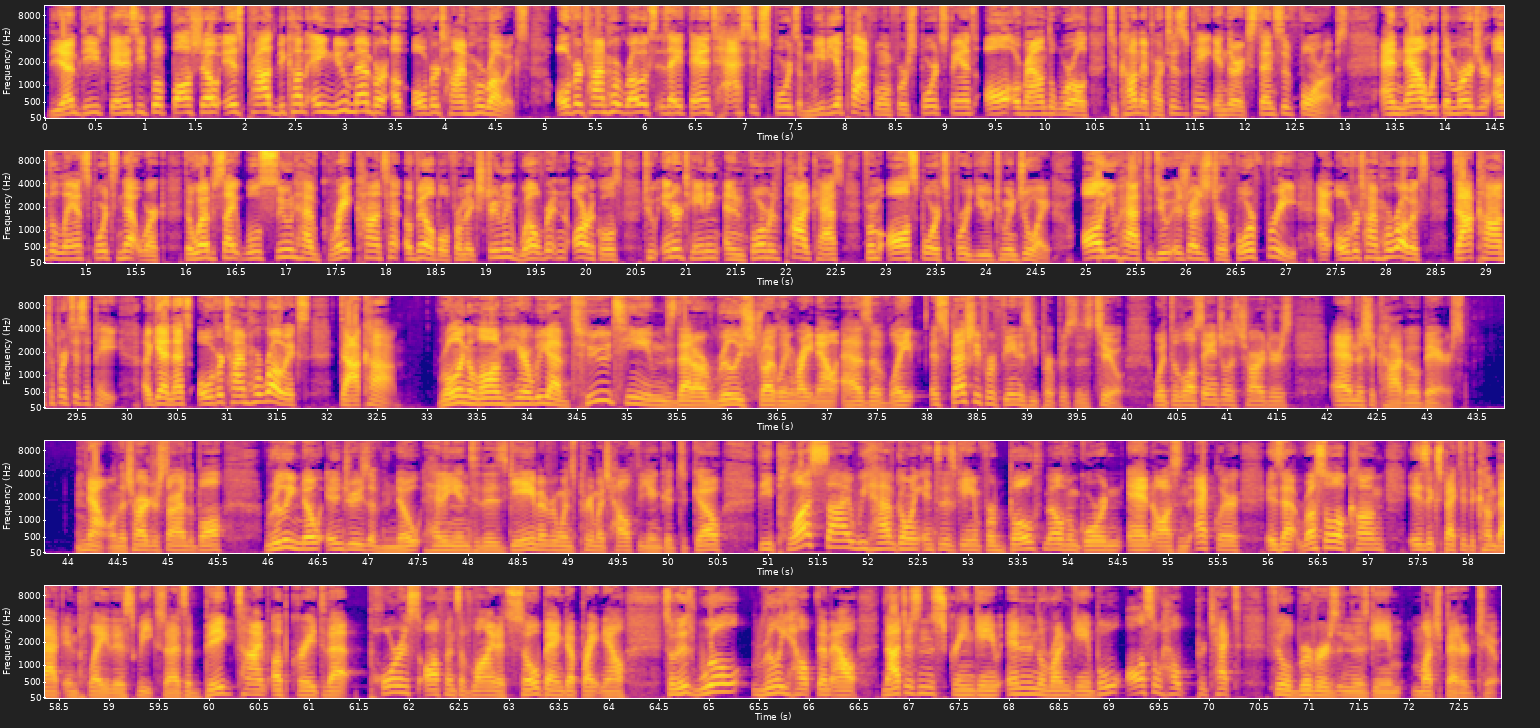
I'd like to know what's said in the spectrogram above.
The MD's Fantasy Football Show is proud to become a new member of Overtime Heroics. Overtime Heroics is a fantastic sports media platform for sports fans all around the world to come and participate in their extensive forums. And now with the merger of the Land Sports Network, the website will soon have great content available from extremely well-written articles to entertaining and informative podcasts from all sports for you to enjoy. All you have to do is register for free at overtimeheroics.com to participate. Again, that's overtimeheroics.com. Rolling along here, we have two teams that are really struggling right now as of late, especially for fantasy purposes too, with the Los Angeles Chargers and the Chicago Bears. Now, on the Chargers side of the ball, really no injuries of note heading into this game. Everyone's pretty much healthy and good to go. The plus side we have going into this game for both Melvin Gordon and Austin Ekeler is that Russell Okung is expected to come back and play this week. So that's a big time upgrade to that porous offensive line. It's so banged up right now. So this will really help them out, not just in the screen game and in the run game, but will also help protect Phil Rivers in this game much better too.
